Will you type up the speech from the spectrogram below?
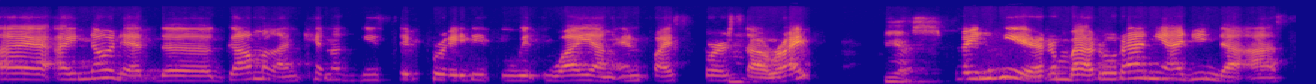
I, I know that the gamelan cannot be separated with wayang and vice versa, mm -hmm. right? Yes. So in here, Mbak Rurani Adinda asked,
